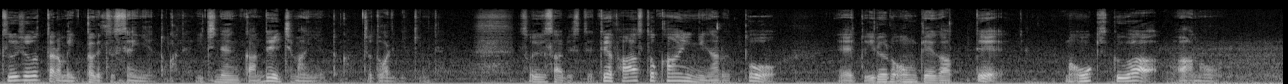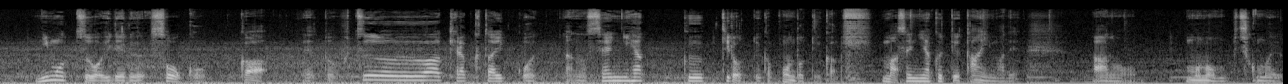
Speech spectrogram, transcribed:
通常だったら1ヶ月1000円とかね、1年間で1万円とか、ちょっと割引みたいな。そういうサービスで。で、ファースト会員になると、えっ、ー、と、いろいろ恩恵があって、まあ、大きくは、あの、荷物を入れる倉庫が、えっ、と、普通はキャラクター1個、あの、1200キロというか、ポンドというか、まあ、1200っていう単位まで、あの、物をぶち込める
